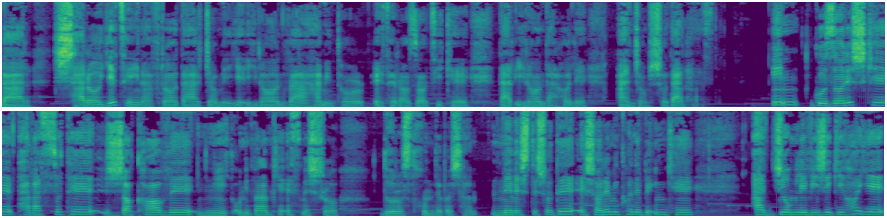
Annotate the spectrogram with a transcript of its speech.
بر شرایط این افراد در جامعه ایران و همینطور اعتراضاتی که در ایران در حال انجام شدن هست. این گزارش که توسط ژاکاو نیک امیدوارم که اسمش رو درست خونده باشم نوشته شده اشاره می‌کنه به اینکه از جمله ویژگی های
